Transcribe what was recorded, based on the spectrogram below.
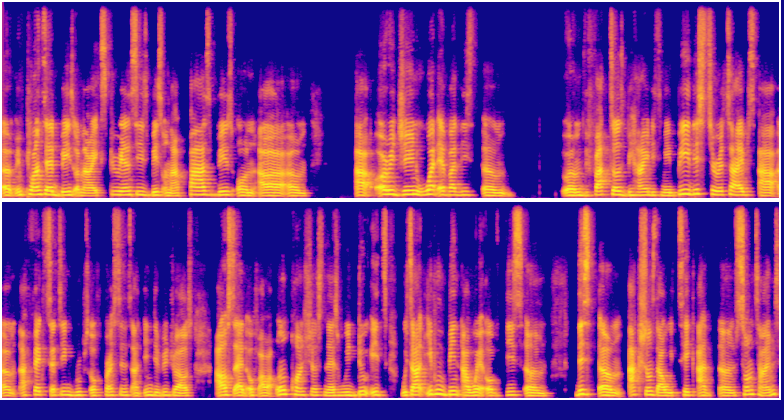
um, implanted based on our experiences, based on our past, based on our um, our origin, whatever these um, um, the factors behind it may be. These stereotypes are, um, affect certain groups of persons and individuals outside of our own consciousness. We do it without even being aware of these um, these um, actions that we take at um, sometimes.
